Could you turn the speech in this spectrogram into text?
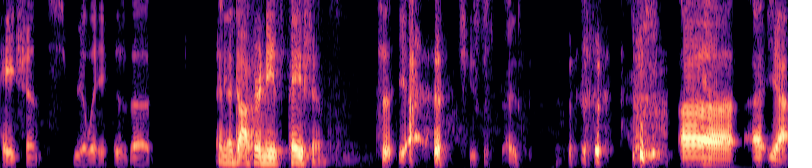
patience. Really, is the and the doctor needs patience. To yeah, Jesus Christ. uh, uh, yeah.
